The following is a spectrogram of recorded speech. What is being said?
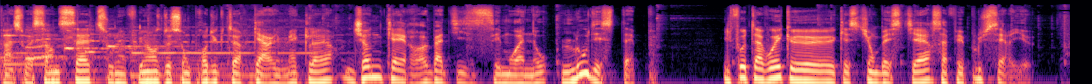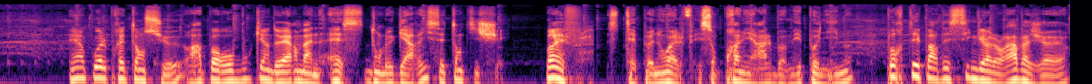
Fin 67, sous l'influence de son producteur Gary Meckler, John Kay rebaptise ses moineaux loups des steppes. Il faut avouer que question bestiaire, ça fait plus sérieux. Et un poil prétentieux, rapport au bouquin de Herman Hesse dont le Gary s'est entiché. Bref, Steppenwolf est son premier album éponyme, porté par des singles ravageurs,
